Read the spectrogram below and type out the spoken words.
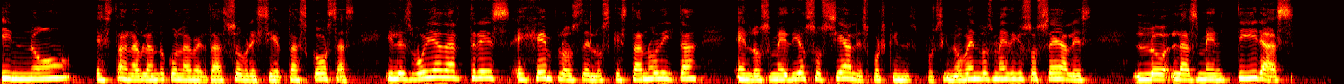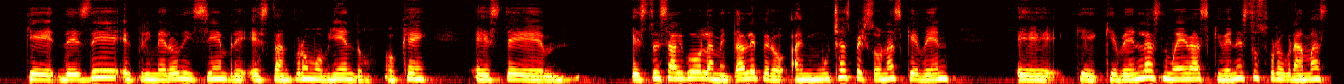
y no están hablando con la verdad sobre ciertas cosas. Y les voy a dar tres ejemplos de los que están ahorita en los medios sociales, porque por si no ven los medios sociales, las mentiras que desde el primero de diciembre están promoviendo, ¿ok? Este, esto es algo lamentable, pero hay muchas personas que ven, eh, que, ven las nuevas, que ven estos programas,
